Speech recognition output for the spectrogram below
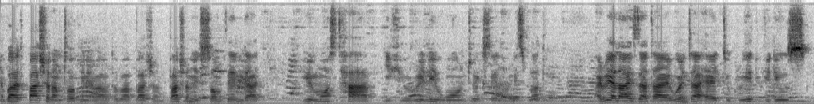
about passion, I'm talking about about passion. Passion is something that you must have if you really want to excel on this platform. I realized that I went ahead to create videos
